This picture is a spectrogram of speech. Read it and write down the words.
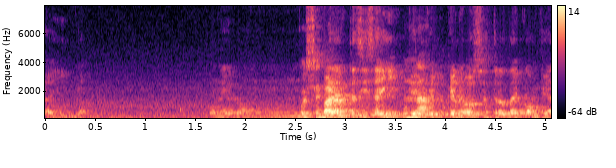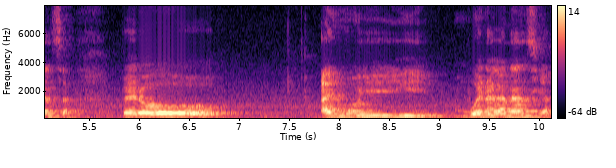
Ahí, ¿no? Poner un Pues paréntesis ahí, que, que- que el negocio se trata de confianza, pero hay muy buena ganancia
